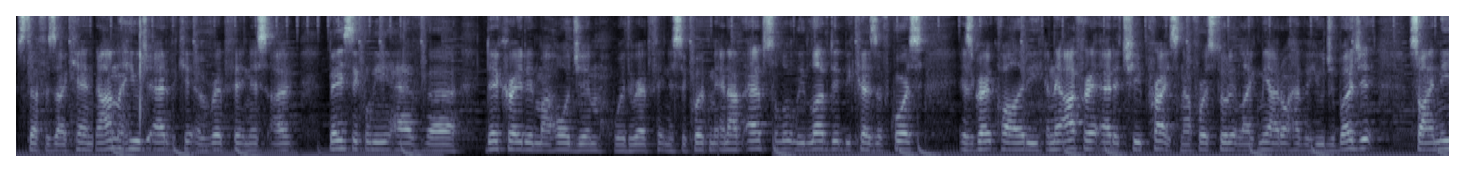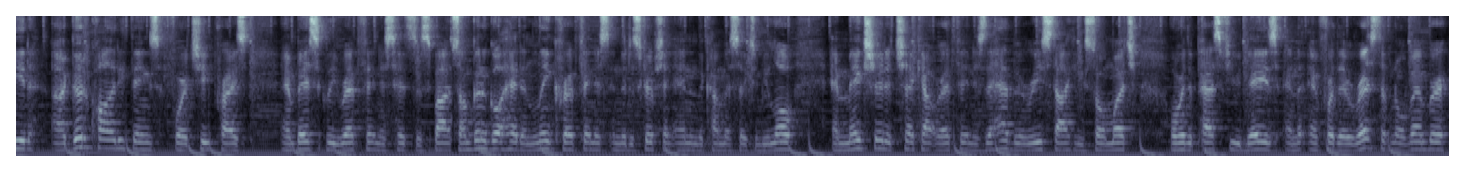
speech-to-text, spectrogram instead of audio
stuff as I can. Now, I'm a huge advocate of Rep Fitness. I basically have uh, decorated my whole gym with Rep Fitness equipment and I've absolutely loved it because of course it's great quality and they offer it at a cheap price. Now for a student like me, I don't have a huge budget, so I need uh, good quality things for a cheap price and basically Rep Fitness hits the spot. So I'm gonna go ahead and link Rep Fitness in the description and in the comment section below and make sure to check out Rep Fitness. They have been restocking so much over the past few days and, and for the rest of November,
